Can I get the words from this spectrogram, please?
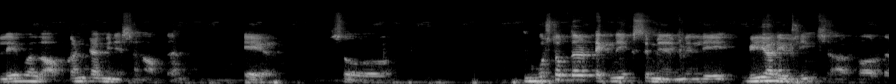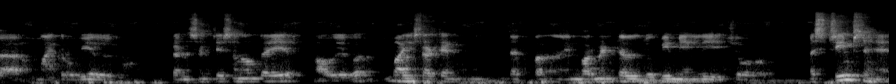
level of contamination of the air. So most of the techniques mainly we are using are for the microbial concentration of the air. However by certain environmental uh, जो भी मेनली जो स्ट्रीम्स हैं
